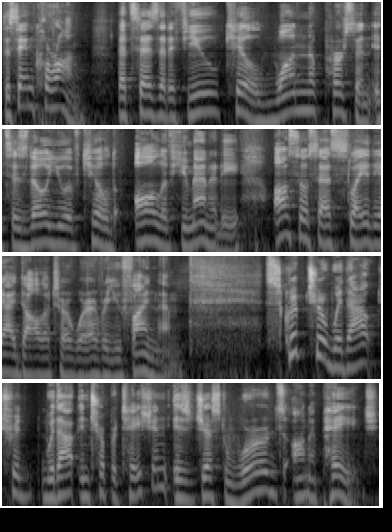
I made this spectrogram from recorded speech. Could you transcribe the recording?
The same Quran that says that if you kill one person, it's as though you have killed all of humanity, also says slay the idolater wherever you find them. Scripture without, without interpretation is just words on a page.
